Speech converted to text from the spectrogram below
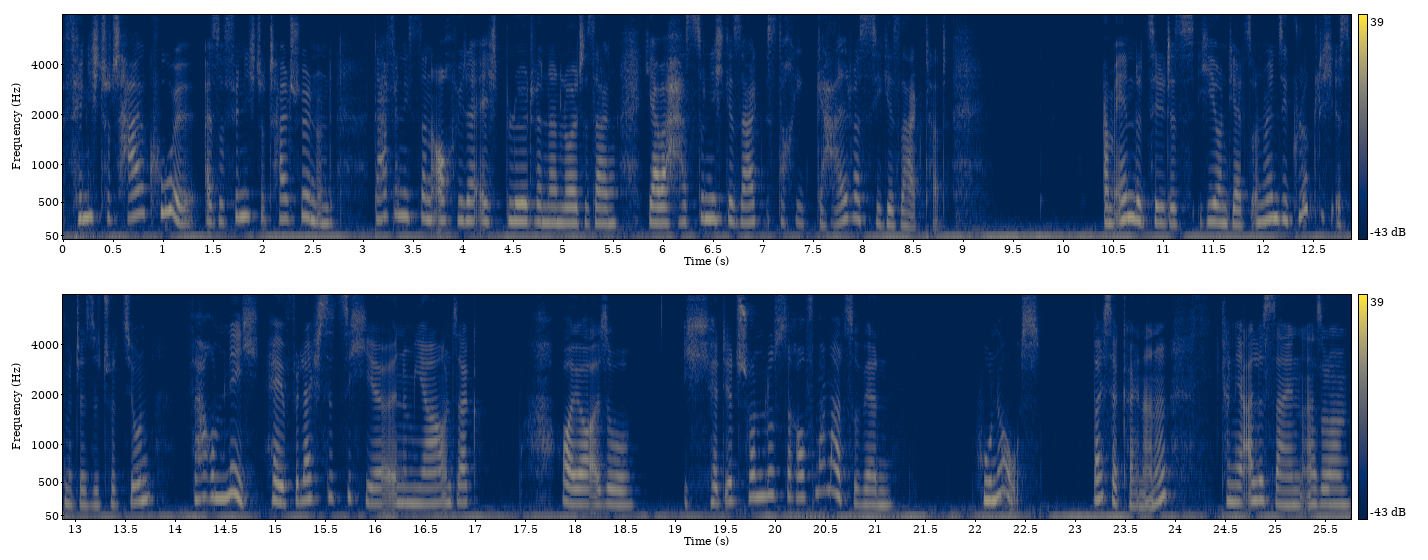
Finde ich total cool. Also finde ich total schön. Und da finde ich es dann auch wieder echt blöd, wenn dann Leute sagen, ja, aber hast du nicht gesagt, ist doch egal, was sie gesagt hat. Am Ende zählt es hier und jetzt. Und wenn sie glücklich ist mit der Situation, warum nicht? Hey, vielleicht sitze ich hier in einem Jahr und sage, oh ja, also ich hätte jetzt schon Lust darauf, Mama zu werden who knows? Weiß ja keiner, ne? Kann ja alles sein. Also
